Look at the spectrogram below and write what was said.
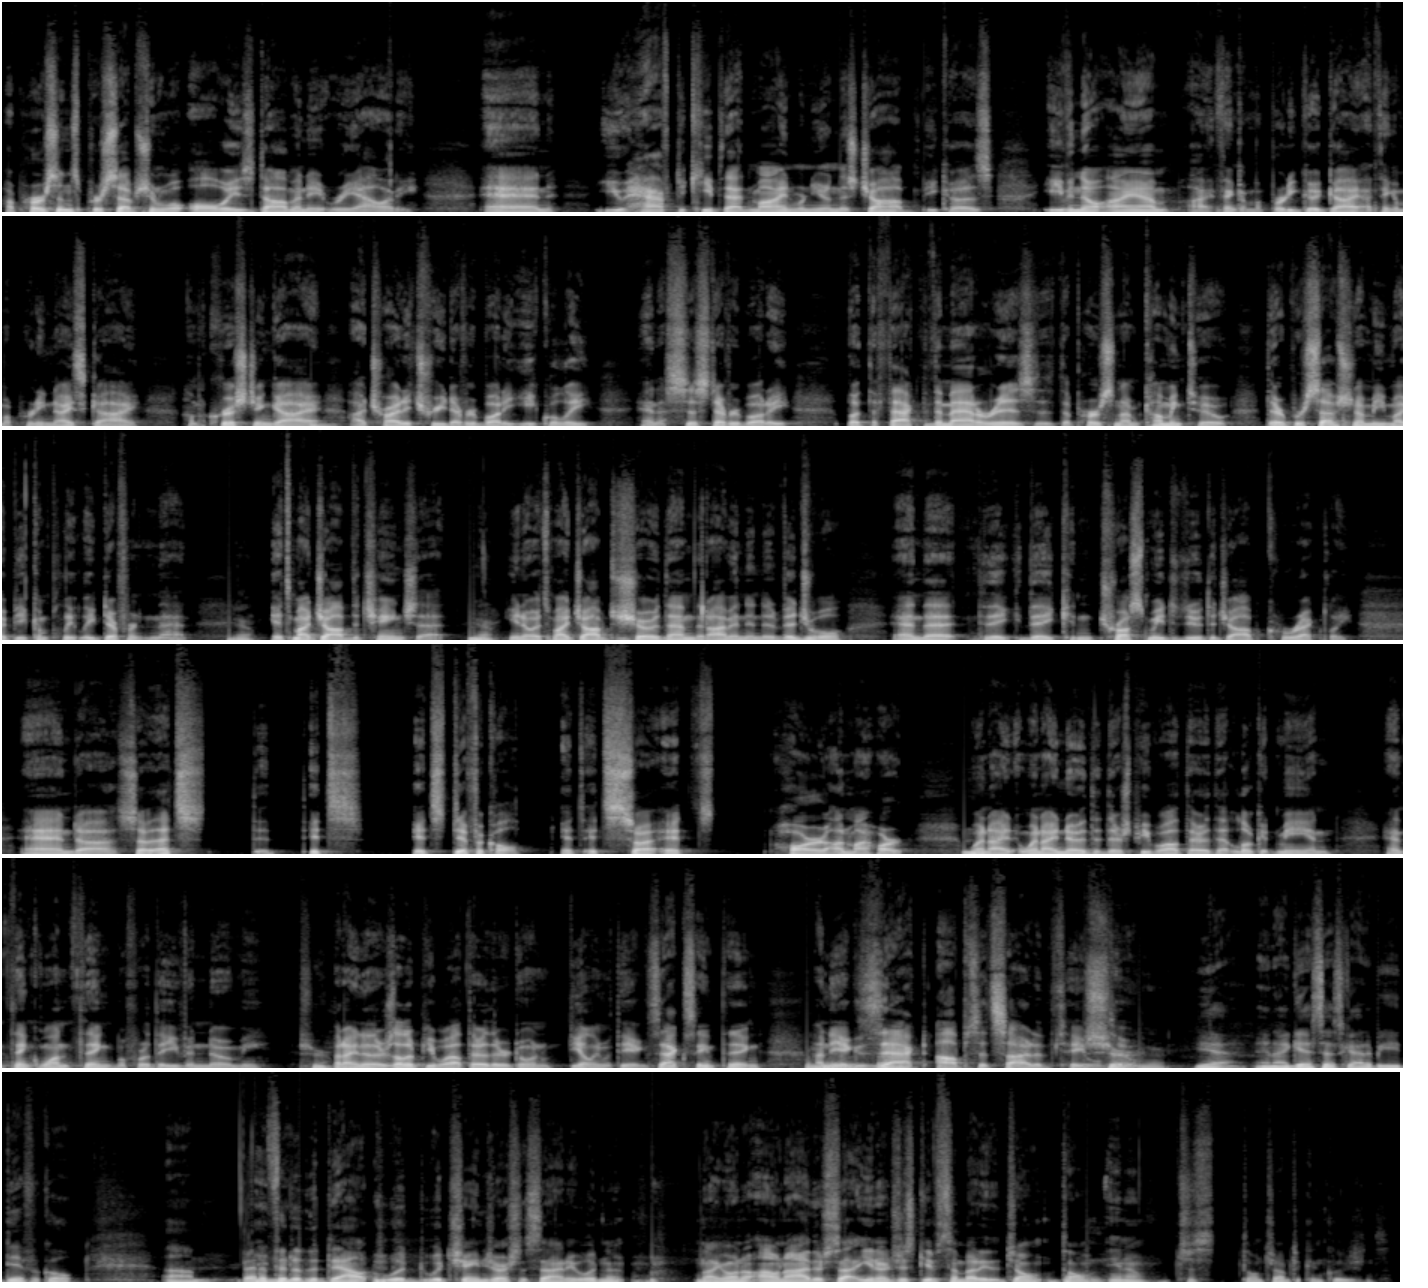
A person's perception will always dominate reality, and you have to keep that in mind when you're in this job because even though I am, I think I'm a pretty good guy. I think I'm a pretty nice guy. I'm a Christian guy. I try to treat everybody equally and assist everybody. But the fact of the matter is, that the person I'm coming to, their perception of me might be completely different than that. Yeah. It's my job to change that. You know, it's my job to show them that I'm an individual and that they they can trust me to do the job correctly. And uh, so that's it's it's difficult. It, it's so it's hard on my heart when I when I know that there's people out there that look at me and and think one thing before they even know me. Sure. But I know there's other people out there that are doing dealing with the exact same thing on the exact opposite side of the table. Sure. too. Yeah, and I guess that's got to be difficult. Um, Benefit of the doubt would would change our society, wouldn't it? Like on on either side, you know, just give somebody that don't don't you know just don't jump to conclusions.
